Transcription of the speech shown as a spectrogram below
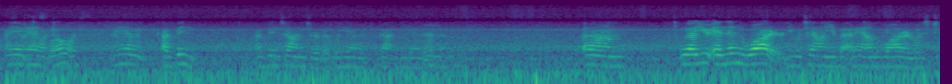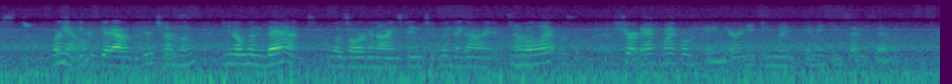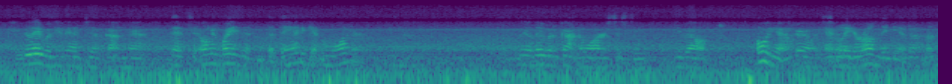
I haven't. to- Lois. I haven't. I've been. I've been talking to her, but we haven't gotten together. Um. Well, you and then the water. You were telling me about how the water was just what Yeah. you could get out of the ditches. Uh-huh. You know when that was organized into when they got it. uh, Well, that was shortly after Michael came here in eighteen in eighteen seventy-seven. they would have had to have gotten that. That's the only way that, that they had to get them water. Well, they would have gotten a water system developed Oh, yeah. fairly And soon. later on they did, uh-huh.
